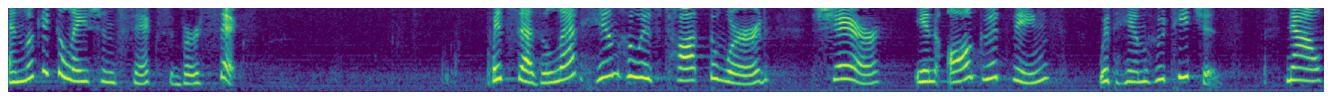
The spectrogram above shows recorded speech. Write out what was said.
And look at Galatians 6, verse 6. It says, Let him who is taught the word share in all good things with him who teaches. Now,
